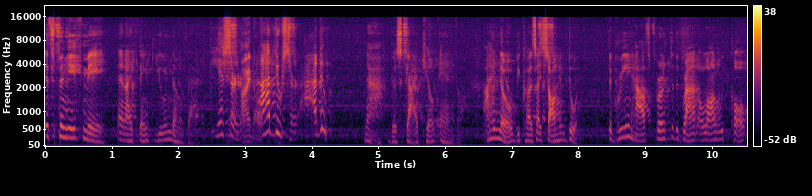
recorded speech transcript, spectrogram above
It's beneath me, and I think you know that. Yes, sir. I know. I do, sir. I do. Now, this guy killed Anvil. I know because I saw him do it. The greenhouse burnt to the ground along with Colt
